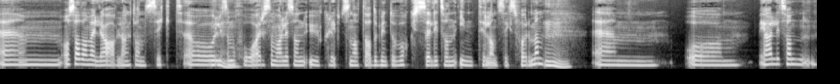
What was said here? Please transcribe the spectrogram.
Mm. Um, og så hadde han veldig avlangt ansikt og Mm. liksom hår som var litt sånn uklipt, sånn at det hadde begynt å vokse litt sånn inntil ansiktsformen. Mm. Um, og ja, litt sånn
